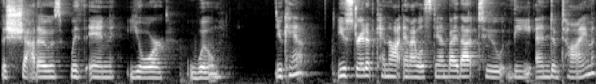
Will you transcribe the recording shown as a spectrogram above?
the shadows within your womb. You can't. You straight up cannot. And I will stand by that to the end of time.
